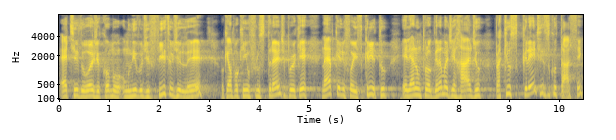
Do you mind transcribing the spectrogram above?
é tido hoje como um livro difícil de ler, o que é um pouquinho frustrante, porque na época que ele foi escrito, ele era um programa de rádio para que os crentes escutassem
